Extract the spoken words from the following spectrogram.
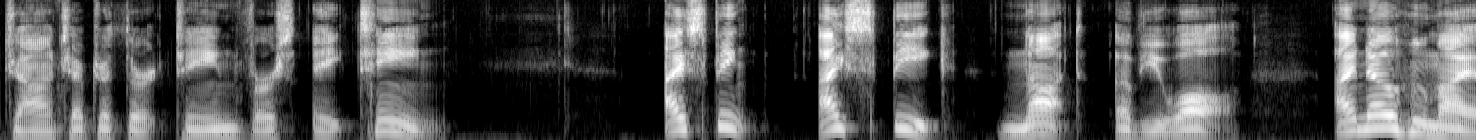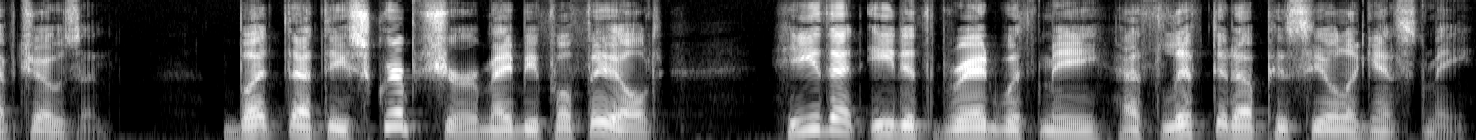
John chapter 13 verse 18. I speak I speak not of you all. I know whom I have chosen, but that the scripture may be fulfilled, he that eateth bread with me hath lifted up his heel against me.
